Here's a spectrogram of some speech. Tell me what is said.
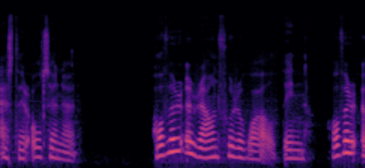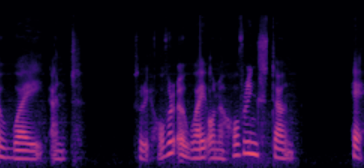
as they're also known. Hover around for a while, then hover away and sorry, hover away on a hovering stone. Hey.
